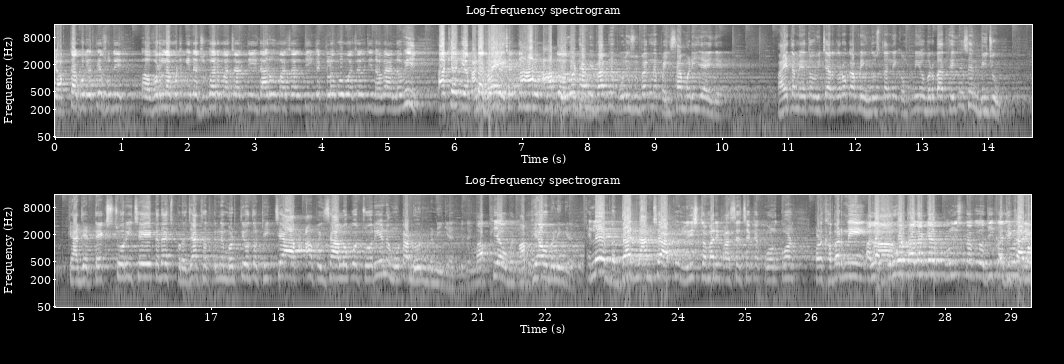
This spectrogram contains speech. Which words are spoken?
કે હપ્તાખોરી અત્યાર સુધી વરલા મટકીના જુગારમાં ચાલતી દારૂમાં ચાલતી કે ક્લબોમાં ચાલતી હવે આ નવી આખી આખી હપ્તાખોરી પુરવઠા વિભાગને પોલીસ વિભાગને પૈસા મળી જાય છે. ભાઈ તમે એ તો વિચાર કરો કે આપણી હિન્દુસ્તાનની કંપનીઓ બરબાદ થઈ જશે ને બીજું? કે આ જે ટેક્સ ચોરી છે એ કદાચ પ્રજા થકને મળતી હોય તો ઠીક છે આ આ પૈસા આ લોકો ચોરી અને મોટા ડોન બની ગયા છે બધા. માફિયાઓ બની માફિયાઓ બની ગયા. એટલે બધા જ નામ છે આખું લિસ્ટ અમારી પાસે છે કે કોણ કોણ પણ ખબર નહીં એટલે પુરવઠા કે પોલીસના કોઈ અધિકારી અધિકારી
